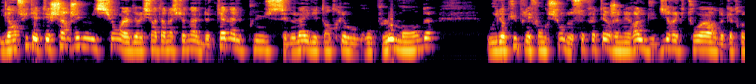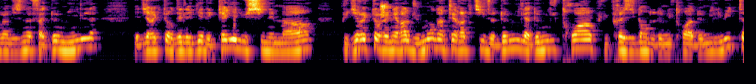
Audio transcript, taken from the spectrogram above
il a ensuite été chargé de mission à la direction internationale de Canal+, et de là il est entré au groupe Le Monde, où il occupe les fonctions de secrétaire général du directoire de 99 à 2000, et directeur délégué des cahiers du cinéma, puis directeur général du Monde Interactif de 2000 à 2003, puis président de 2003 à 2008,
